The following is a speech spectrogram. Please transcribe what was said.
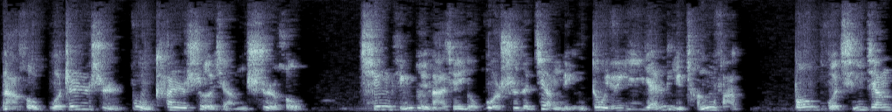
那后果真是不堪设想。事后。清廷对那些有过失的将领都予以严厉惩罚，包括齐将、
